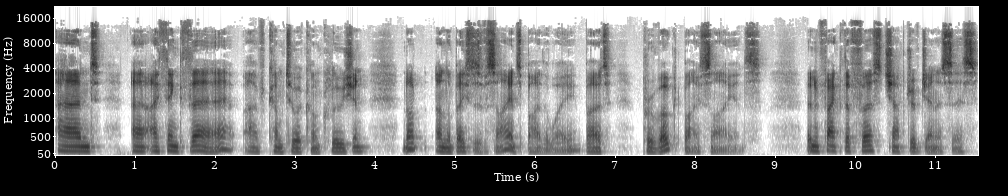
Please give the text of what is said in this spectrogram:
And uh, I think there I've come to a conclusion, not on the basis of science, by the way, but provoked by science, that in fact the first chapter of Genesis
